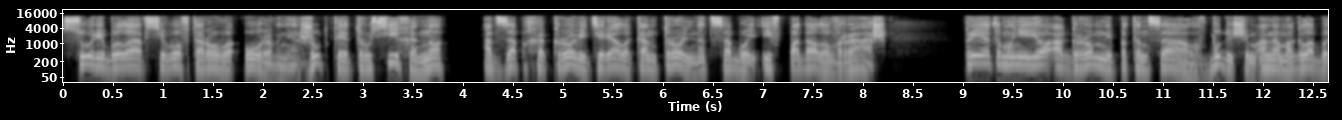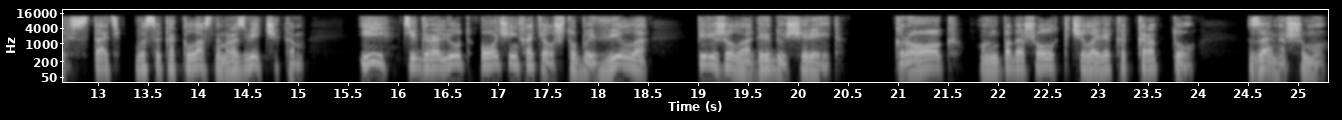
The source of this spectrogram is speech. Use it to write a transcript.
Сури была всего второго уровня, жуткая трусиха, но от запаха крови теряла контроль над собой и впадала в раж. При этом у нее огромный потенциал. В будущем она могла бы стать высококлассным разведчиком. И Тигролюд очень хотел, чтобы вилла пережила грядущий рейд. «Крок!» — он подошел к человека-кроту, замершему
